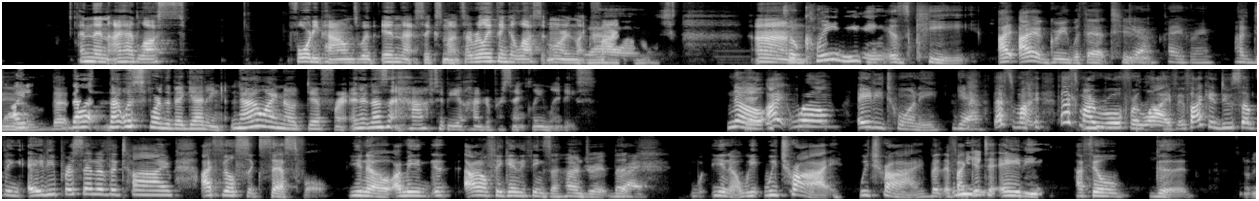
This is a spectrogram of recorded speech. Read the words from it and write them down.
and then I had lost 40 pounds within that six months. I really think I lost it more in like five months. Um, so clean eating is key. I, I agree with that too. Yeah, I agree. I do. I- that that that was for the beginning. Now I know different, and it doesn't have to be hundred percent clean, ladies. no, it- I well, 80-20. Yeah. That's my that's my Mhm. rule for life. If I can do something 80% of the time, I feel successful. You know, I mean, it, I don't think anything's 100, but right. you know, we we try. We try. But if I get to 80, I feel good.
